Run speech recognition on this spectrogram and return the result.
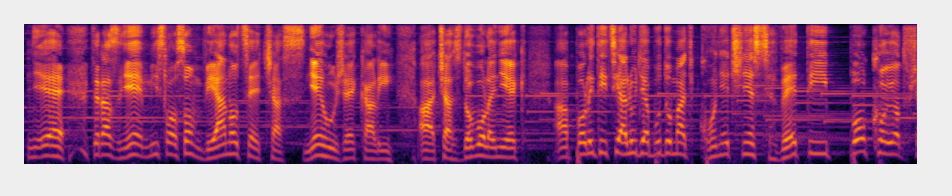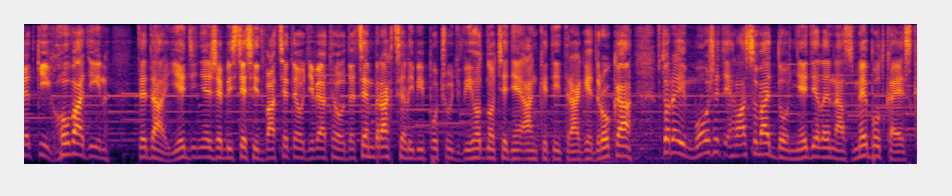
Nie, teraz nie, myslel som Vianoce, čas snehu žekali a čas dovoleniek a politici a ľudia budú mať konečne svetý pokoj od všetkých hovadín. Teda jedine, že by ste si 29. decembra chceli vypočuť vyhodnotenie ankety Traged roka, v ktorej môžete hlasovať do nedele na zme.sk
